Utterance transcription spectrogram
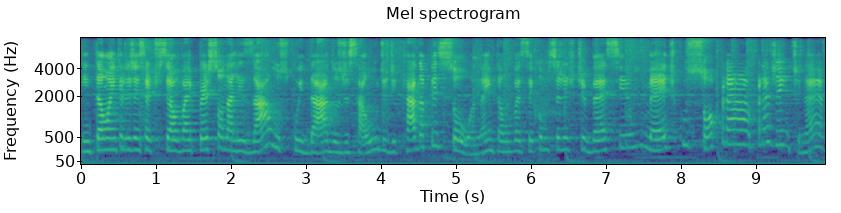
Então a inteligência artificial vai personalizar os cuidados de saúde de cada pessoa, né? Então vai ser como se a gente tivesse um médico só para a gente, né?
